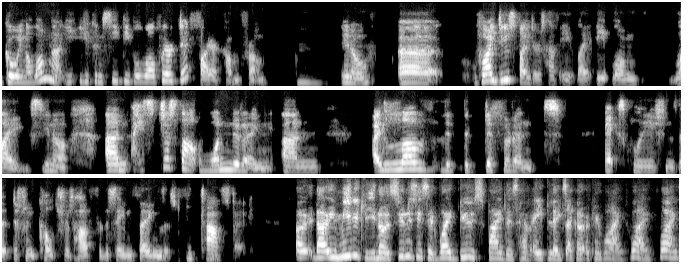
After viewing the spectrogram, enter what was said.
going along that, you, you, can see people. Well, where did fire come from? Mm. You know, uh, why do spiders have eight like eight long legs? You know, and it's just that wondering and I love the, the different explanations that different cultures have for the same things. It's fantastic. Oh, now immediately, you know, as soon as you said, "Why do spiders have eight legs?" I go, "Okay, why? Why? Why?"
